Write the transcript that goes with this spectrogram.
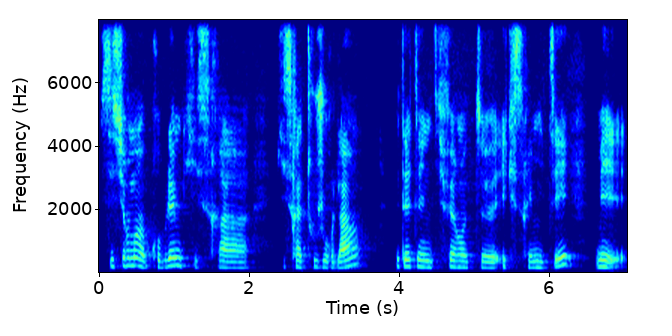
c'est sûrement un problème qui sera qui sera toujours là, peut-être à une différente extrémité, mais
